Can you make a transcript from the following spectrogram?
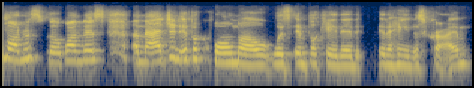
monoscope on this, imagine if a Cuomo was implicated in a heinous crime.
